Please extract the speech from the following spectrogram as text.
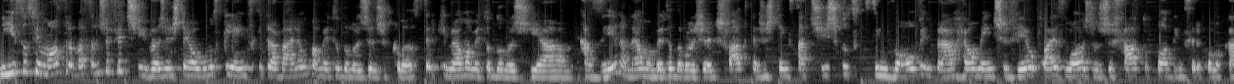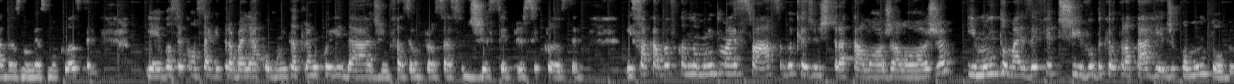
E isso se mostra bastante efetivo. A gente tem alguns clientes que trabalham com a metodologia de cluster, que não é uma metodologia caseira, né? É uma metodologia de fato que a gente tem estatísticos que se envolvem para realmente ver quais lojas de fato podem ser colocadas no mesmo cluster. E aí você consegue trabalhar com muita tranquilidade em fazer um processo de GC para esse cluster. Isso acaba ficando muito mais fácil do que a gente tratar loja a loja e muito mais efetivo do que eu tratar a rede como um todo.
